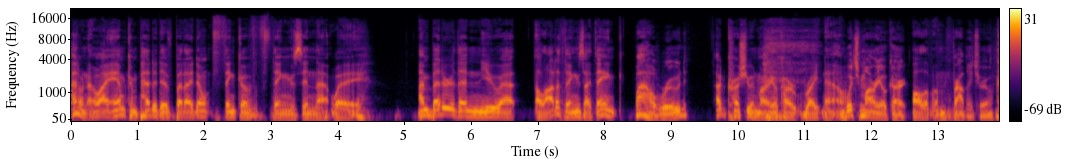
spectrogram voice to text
I don't know. I am competitive, but I don't think of things in that way. I'm better than you at a lot of things. I think Wow, rude. I'd crush you in Mario Kart right now. Which Mario Kart? All of them. Probably true.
